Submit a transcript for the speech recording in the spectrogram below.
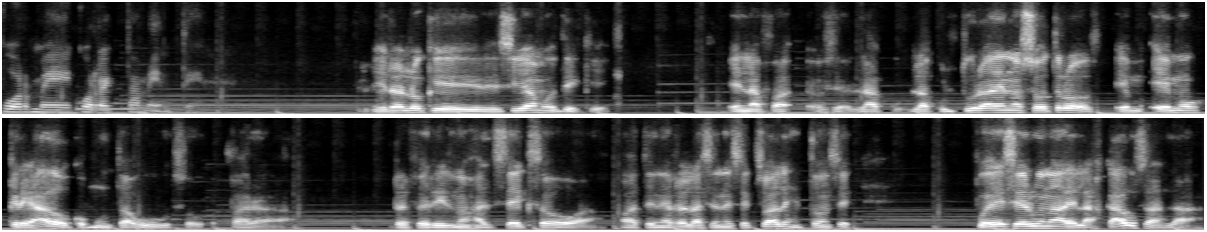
forme correctamente. Era lo que decíamos de que en la, la, cultura de nosotros hemos creado como un tabú para referirnos al sexo o a, tener relaciones sexuales. Entonces, puede ser una de las causas la,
